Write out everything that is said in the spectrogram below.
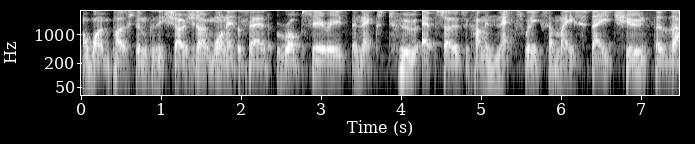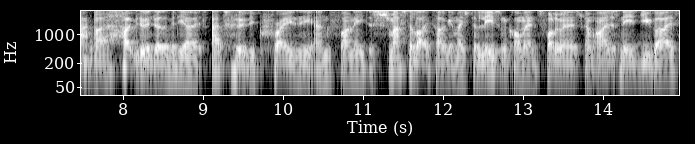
I won't post them because it shows you don't want it. As I said, Rob series, the next two episodes are coming next week, so may stay tuned for that. I hope you do enjoy the video. It's absolutely crazy and funny. Just smash the like target, make sure to leave some comments, follow me on Instagram. I just need you guys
